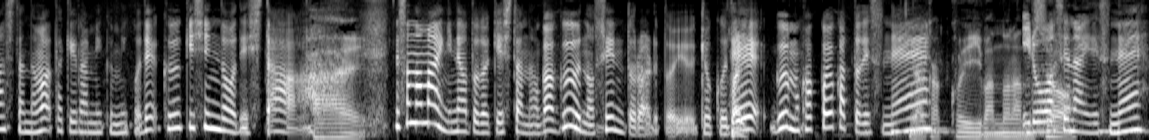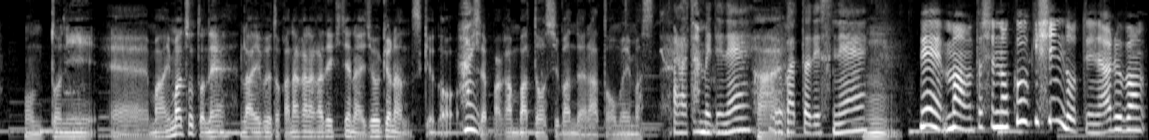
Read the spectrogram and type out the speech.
ましたのは竹上久美子で空気振動でした。はい。でその前にねお届けしたのがグーのセントラルという曲で、はい。グーもかっこよかったですいやねかっこいいバンドなんですよ。色褪せないですね本当に、えーまあ今ちょっとねライブとかなかなかできてない状況なんですけど、はい。やっぱ頑張ってほしいバンドやなと思いますね。改めてね、はい。よかったですうね、ん。でまあ私の「空気振動」っていうねアルバム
